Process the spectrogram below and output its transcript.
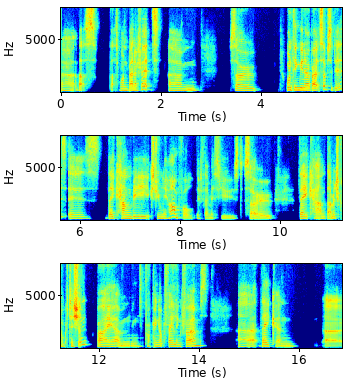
Uh, that's that's one benefit. Um, so one thing we know about subsidies is they can be extremely harmful if they're misused. So they can damage competition by um, propping up failing firms. Uh, they can uh,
